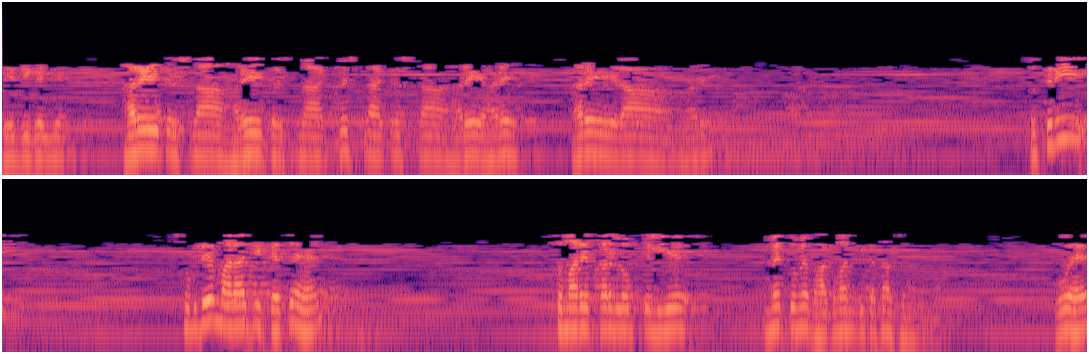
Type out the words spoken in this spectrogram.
दे दी गई है। हरे कृष्णा हरे कृष्णा कृष्णा कृष्णा, हरे हरे हरे राम, हरे। तो श्री सुखदेव महाराज जी कहते हैं, तुम्हारे परलोक के लिए मैं तुम्हें भगवान की कथा सुनाऊँगा। वो है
